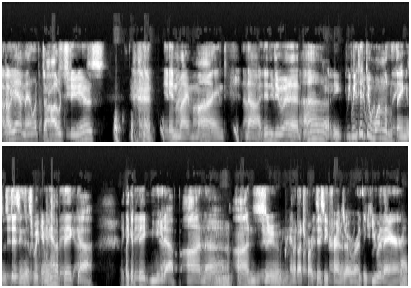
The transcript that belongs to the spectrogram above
Oh, yeah, man. I went to Hollywood Studios. In my mind, no, I didn't do it. Uh, we did do one little thing. It was Disney this weekend. We had a big, uh, like a big meetup on uh, on Zoom. We had a bunch of our Disney friends over. I think you were there.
